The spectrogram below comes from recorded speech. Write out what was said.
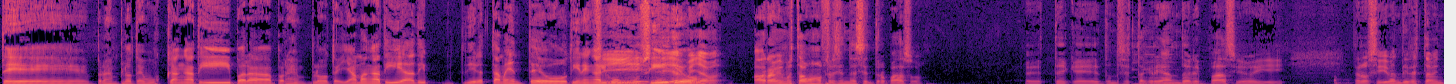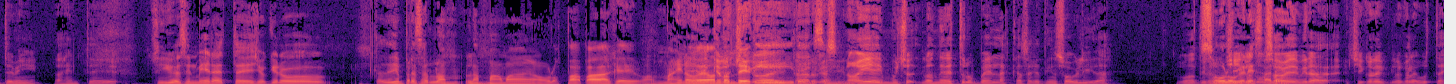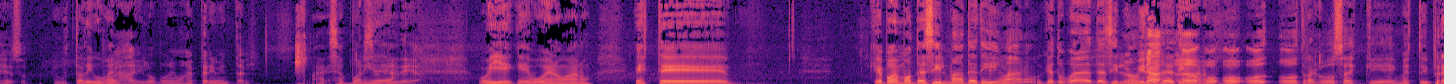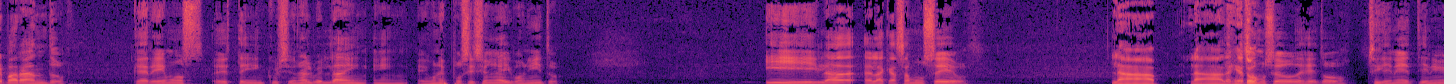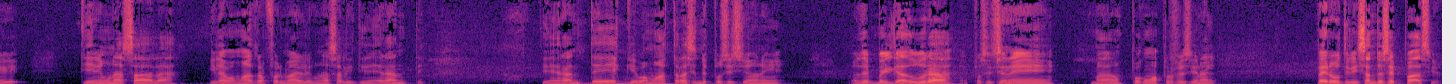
te, por ejemplo, te buscan a ti para, por ejemplo, te llaman a ti, a ti directamente o tienen algún Sí, sitio. llama- ahora mismo estamos ofreciendo en Centro Paso, este, que es donde se está creando el espacio. y Pero si van directamente a mí, la gente Sí, yo decir, mira, este, yo quiero casi siempre son las, las mamás o los papás que imagino que van donde ti claro sí. No, y hay muchos, los nenes tú los ves en las casas que tienen su habilidad. Uno tiene Solo un que le tú sale. sabes, mira, el chico le- lo que le gusta es eso. me gusta dibujar. Pues ahí lo ponemos a experimentar. Ah, esa es buena Esa es idea. la idea. Oye, qué bueno, mano. Este, ¿qué podemos decir más de ti, mano? ¿Qué tú puedes decirnos Pues mira, más de ti, eh, mano? o- o- o- otra cosa es que me estoy preparando. Queremos este, incursionar, ¿verdad? En, en, en una exposición ahí bonito. Y la, la Casa Museo, la, la, la de Casa Getó. Museo de Getó, Sí. tiene, tiene, tiene una sala y la vamos a transformar en una sala itinerante. Itinerante es que Mm. vamos a estar haciendo exposiciones envergadura, exposiciones más un poco más profesional, pero utilizando ese espacio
